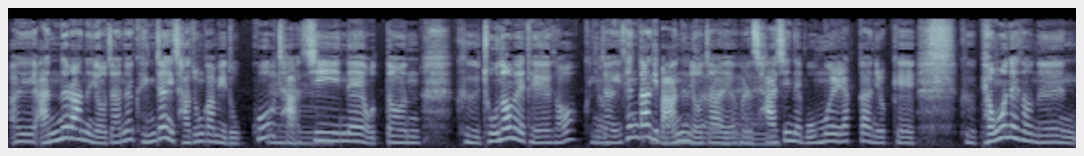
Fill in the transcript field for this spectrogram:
아이 안느라는 여자는 굉장히 자존감이 높고 음. 자신의 어떤 그 존엄에 대해서 굉장히 생각이 많은. 여자예요. 네. 그래서 자신의 몸을 약간 이렇게 그 병원에서는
